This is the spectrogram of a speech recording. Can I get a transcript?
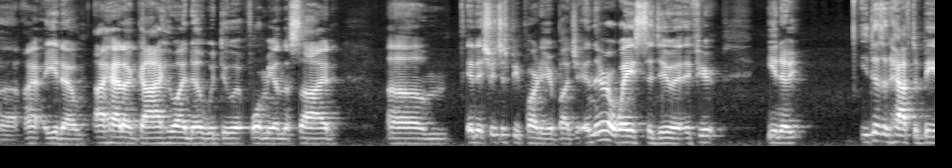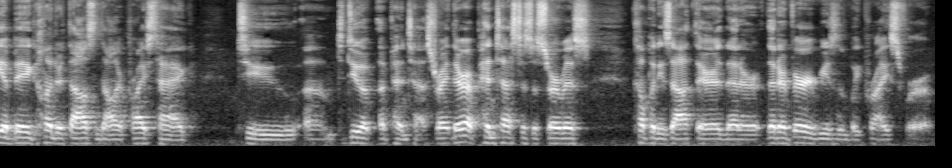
Uh, I you know I had a guy who I know would do it for me on the side, um, and it should just be part of your budget. And there are ways to do it if you're, you know, it doesn't have to be a big hundred thousand dollar price tag to um, to do a, a, pen test, right? There are pen test as a service companies out there that are that are very reasonably priced for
